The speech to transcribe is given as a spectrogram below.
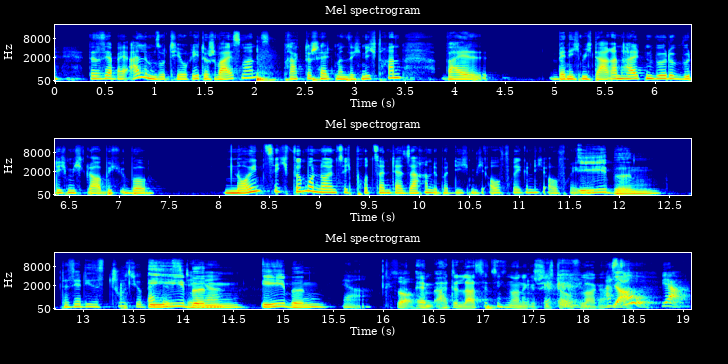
das ist ja bei allem so, theoretisch weiß man es, praktisch hält man sich nicht dran, weil wenn ich mich daran halten würde, würde ich mich, glaube ich, über 90, 95 Prozent der Sachen, über die ich mich aufrege, nicht aufregen. Eben, Das ist ja dieses Choose Your Battles Ding, eben, eben. ja. ja. So. Ähm, hatte Lars jetzt nicht noch eine Geschichte auf Lager? Ja. So, ja.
